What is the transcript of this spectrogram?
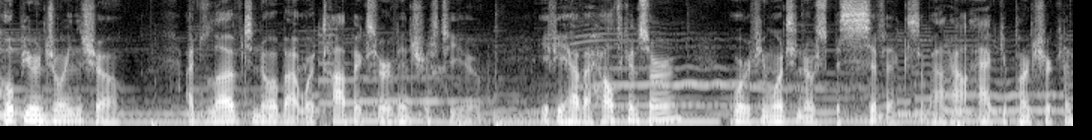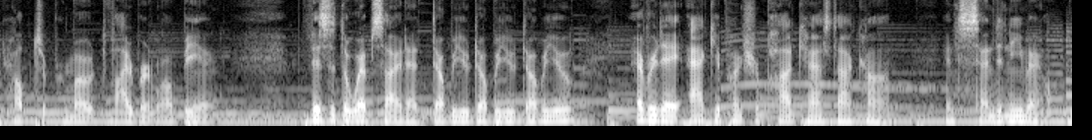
Hope you're enjoying the show. I'd love to know about what topics are of interest to you. If you have a health concern, or if you want to know specifics about how acupuncture can help to promote vibrant well being, Visit the website at www.everydayacupuncturepodcast.com and send an email.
